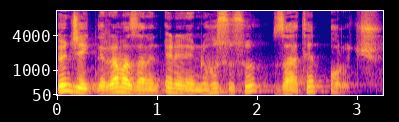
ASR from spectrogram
Öncelikle Ramazan'ın en önemli hususu zaten oruç.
